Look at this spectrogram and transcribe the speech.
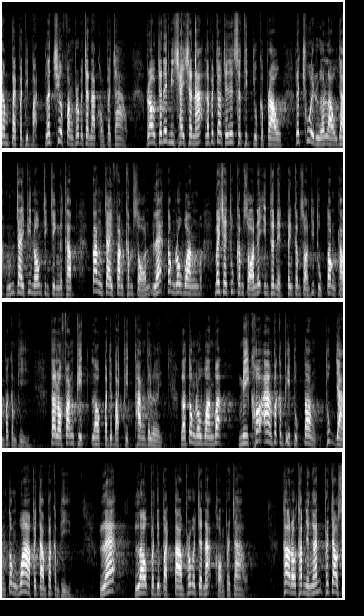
นำไปปฏิบัติ และเชื่อฟังพระวจนะของพระเจ้า เราจะได้มีชัยชนะ และพระเจ้าจะได้สถิตอยู่กับเรา และช่วยเหลือเราอยากหนุนใจพี่น้องจริง ๆนะครับ ตั้งใจฟังคำสอนและต้องระวังไม่ใช่ทุกคำสอนในอินเทอร์เน็ต เป็นคำสอนที่ถูกต้องตามพระคัมภีร์ ถ้าเราฟังผิดเราปฏิบัติผิดพังไปเลย เราต้องระวังว่ามีข้ออ้างพระคัมภีร์ถูกต้อง ทุกอย่างต้องว่าไปตามพระคัมภีร์ และเราปฏิบัติตามพระวจนะของพระเจ้า ถ้าเราทำอย่างนั้นพระเจ้าส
